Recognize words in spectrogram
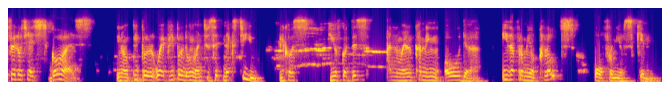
fellow church goers, you know, people where people don't want to sit next to you because you've got this unwelcoming odor, either from your clothes or from your skin,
